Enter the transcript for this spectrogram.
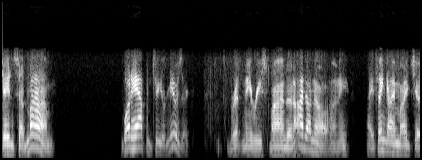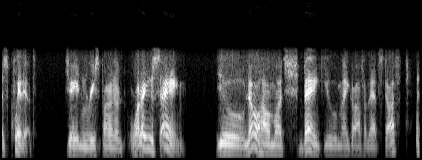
Jayden said, Mom, what happened to your music? Britney responded, I don't know, honey. I think I might just quit it. Jayden responded, What are you saying? You know how much bank you make off of that stuff.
